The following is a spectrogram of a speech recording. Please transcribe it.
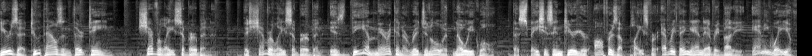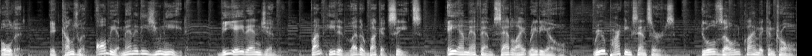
Here's a 2013 Chevrolet Suburban. The Chevrolet Suburban is the American original with no equal. The spacious interior offers a place for everything and everybody, any way you fold it. It comes with all the amenities you need. V8 engine, front heated leather bucket seats, AM FM satellite radio, rear parking sensors, dual zone climate control,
